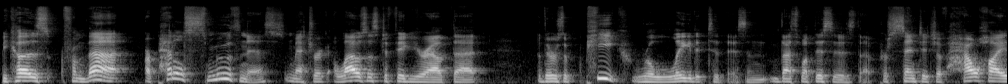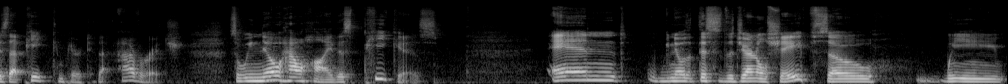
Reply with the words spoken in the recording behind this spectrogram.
Because from that, our pedal smoothness metric allows us to figure out that there's a peak related to this, and that's what this is, the percentage of how high is that peak compared to the average. So we know how high this peak is. And we know that this is the general shape, so we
